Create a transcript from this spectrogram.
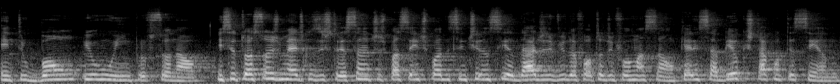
entre o bom e o ruim profissional. Em situações médicas estressantes, os pacientes podem sentir ansiedade devido à falta de informação, querem saber o que está acontecendo.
